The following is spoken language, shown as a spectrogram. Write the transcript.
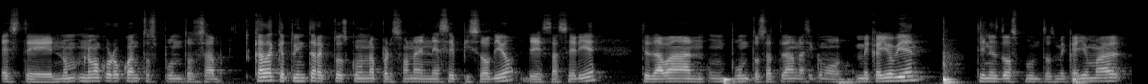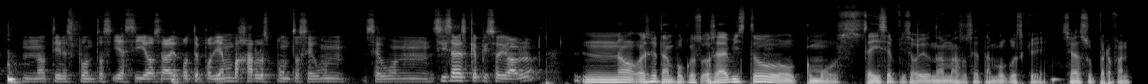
este no, no, me acuerdo cuántos puntos o sea cada que tú interactúas con una persona en ese episodio de esa serie te daban un punto o sea te daban así como me cayó bien tienes dos puntos, me cayó mal, no tienes puntos y así, o sea, o te podían bajar los puntos según, según, ¿sí sabes qué episodio hablo? No, es que tampoco, o sea, he visto como seis episodios nada más, o sea, tampoco es que sea súper fan.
